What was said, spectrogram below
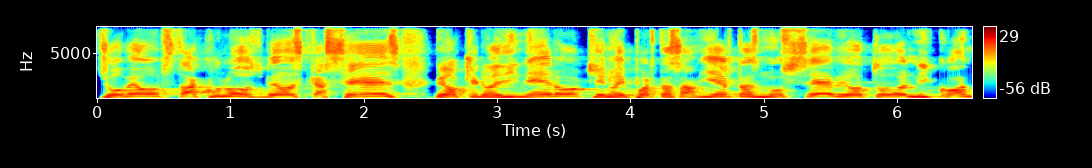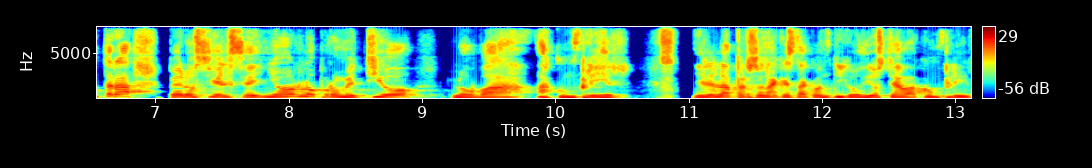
Yo veo obstáculos, veo escasez, veo que no hay dinero, que no hay puertas abiertas, no sé, veo todo en mi contra, pero si el Señor lo prometió, lo va a cumplir. Dile a la persona que está contigo, Dios te va a cumplir.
